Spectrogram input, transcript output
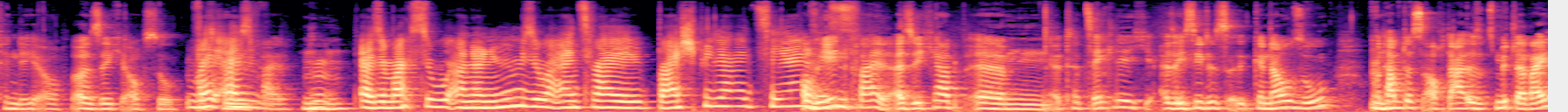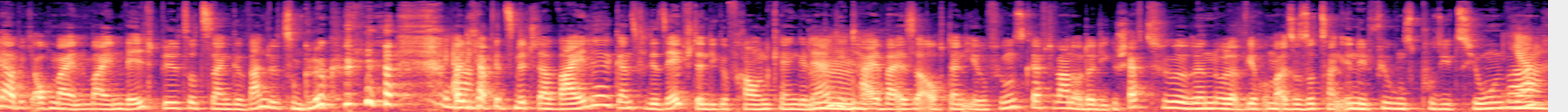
Finde ich auch. Also sehe ich auch so. Weil, Auf jeden also, Fall. Mhm. also magst du anonym so ein, zwei Beispiele erzählen? Auf jeden Fall. Also ich habe ähm, tatsächlich, also ich sehe das genau so und Mhm. habe das auch da, also mittlerweile habe ich auch mein, mein Weltbild sozusagen gewandelt, zum Glück. Ja. Weil ich habe jetzt mittlerweile ganz viele selbstständige Frauen kennengelernt, Mhm. die teilweise auch dann ihre Führungskräfte waren oder die Geschäftsführerin oder wie auch immer, also sozusagen in den Führungspositionen waren, Ja.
